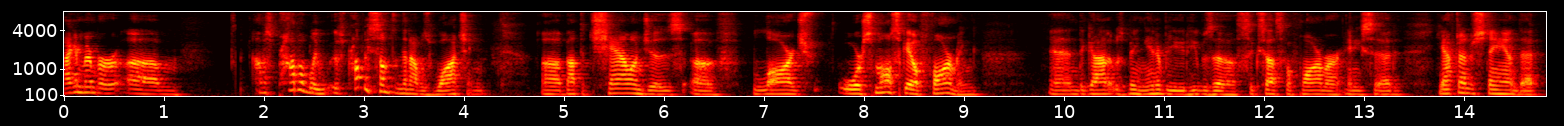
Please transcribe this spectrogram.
I can remember um, I was probably it was probably something that I was watching uh, about the challenges of large or small scale farming. And the guy that was being interviewed, he was a successful farmer, and he said, "You have to understand that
